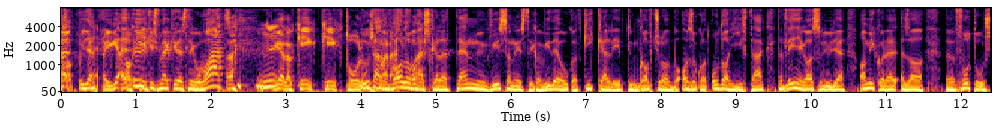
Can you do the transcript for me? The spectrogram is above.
Hát, ugye, Igen, ők aki- is megkérdezték, hogy what? Igen, a kék, kék pólós Utána barátom. vallomást kellett tennünk, visszanézték a videókat, kikkel léptünk kapcsolatba, azokat odahívták. Tehát lényeg az, hogy ugye amikor e- ez a fotós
